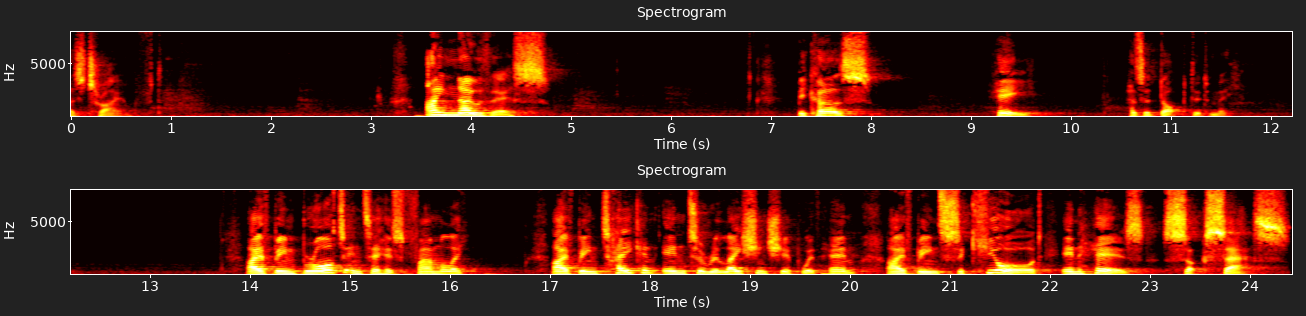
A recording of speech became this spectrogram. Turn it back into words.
has triumphed. I know this because He has adopted me. I have been brought into His family. I've been taken into relationship with Him. I've been secured in His success.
